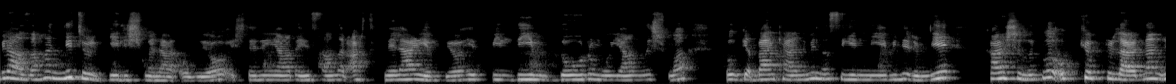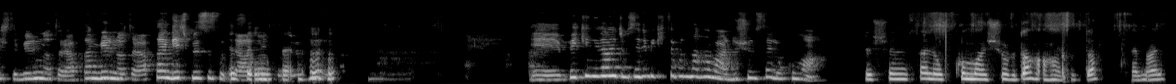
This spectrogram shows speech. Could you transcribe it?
biraz daha ne tür gelişmeler oluyor? İşte dünyada insanlar artık neler yapıyor? Hep bildiğim doğru mu, yanlış mı? Ben kendimi nasıl yenileyebilirim diye karşılıklı o köprülerden işte birinin o taraftan birinin o taraftan geçmesi lazım. ee, peki Nilay'cığım senin bir kitabın daha var. Düşünsel okuma. Düşünsel okuma şurada. Aha burada. Hemen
